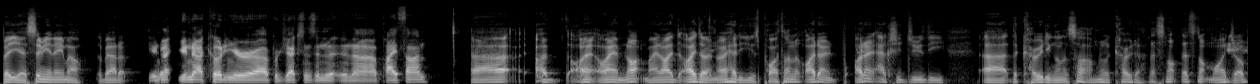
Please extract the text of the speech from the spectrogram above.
But yeah, send me an email about it. You're not you're not coding your uh, projections in, in uh, Python. Uh, I, I, I am not, mate. I, I don't know how to use Python. I don't I don't actually do the uh, the coding on the side. I'm not a coder. That's not that's not my job.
